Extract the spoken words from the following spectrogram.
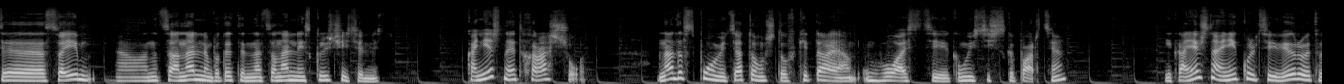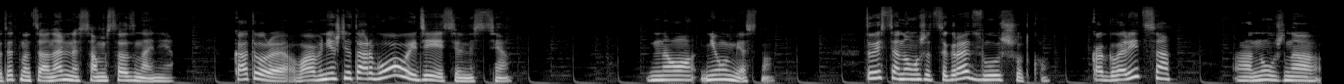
э, своей э, национальной, вот этой национальной исключительностью. Конечно, это хорошо. Надо вспомнить о том, что в Китае у власти коммунистическая партия, и, конечно, они культивируют вот это национальное самосознание, которое во внешнеторговой деятельности, но неуместно. То есть оно может сыграть злую шутку. Как говорится, а, нужно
